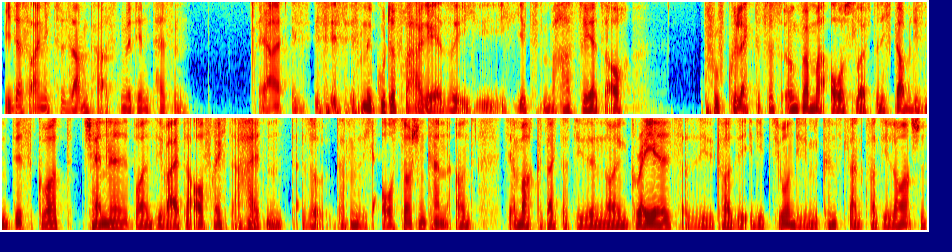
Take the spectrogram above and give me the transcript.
wie das eigentlich zusammenpasst mit den Pässen. Ja, es, es, es ist eine gute Frage. Also ich, ich, jetzt hast du jetzt auch Proof Collective, das irgendwann mal ausläuft. Und ich glaube, diesen Discord-Channel wollen sie weiter aufrechterhalten, also dass man sich austauschen kann. Und sie haben auch gesagt, dass diese neuen Grails, also diese quasi Editionen, die sie mit Künstlern quasi launchen,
